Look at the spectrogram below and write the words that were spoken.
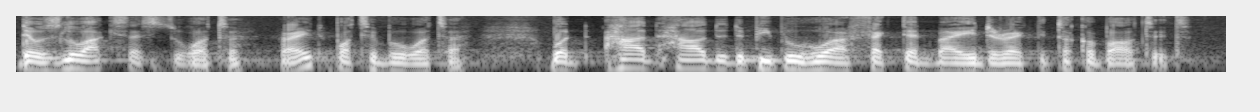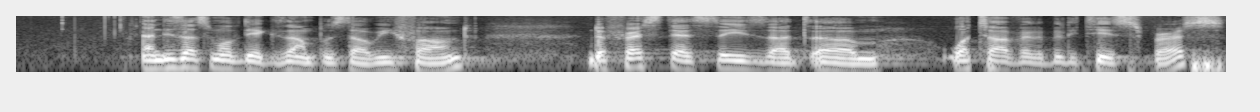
there was low access to water, right? Potable water. But how, how do the people who are affected by it directly talk about it? And these are some of the examples that we found. The first test says that um, water availability is sparse,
